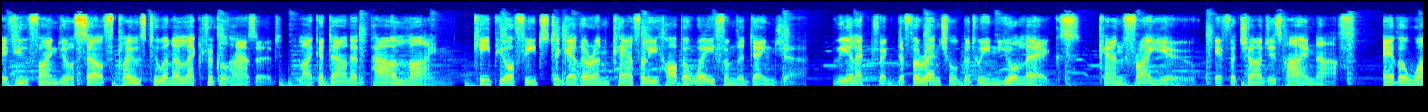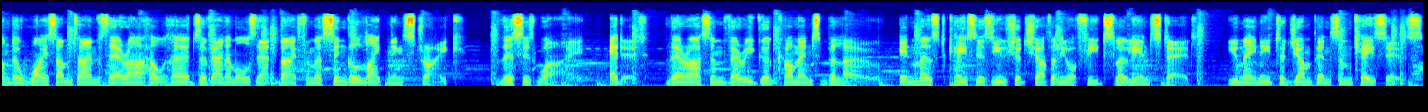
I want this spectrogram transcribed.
If you find yourself close to an electrical hazard, like a downed power line, keep your feet together and carefully hop away from the danger. The electric differential between your legs can fry you if the charge is high enough. Ever wonder why sometimes there are whole herds of animals that die from a single lightning strike? This is why. Edit. There are some very good comments below. In most cases you should shuffle your feet slowly instead. You may need to jump in some cases.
